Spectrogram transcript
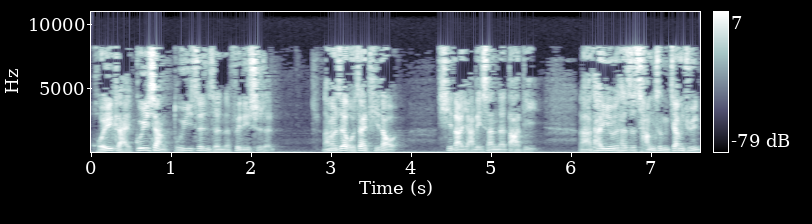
悔改归向独一真神的非利士人。那么这我再提到希腊亚历山大大帝，啊，他因为他是常胜将军，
